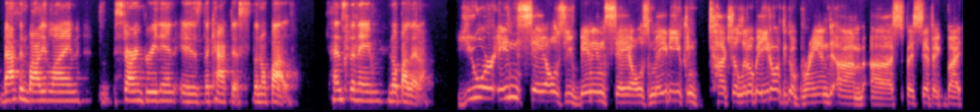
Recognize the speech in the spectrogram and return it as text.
Bath and Body line. Star ingredient is the cactus, the nopal. Hence the name Nopalera. You are in sales. You've been in sales. Maybe you can touch a little bit. You don't have to go brand um, uh, specific, but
